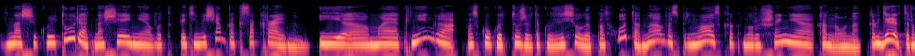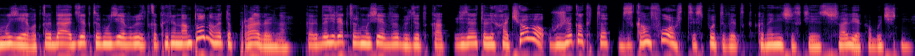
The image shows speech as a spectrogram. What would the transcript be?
В нашей культуре отношение вот к этим вещам как к сакральным. И э, моя книга, поскольку это тоже такой веселый подход, она воспринималась как нарушение канона. Как директор музея. Вот когда директор музея выглядит как Ирина Антонова, это правильно. Когда директор музея выглядит как Елизавета Лихачева, уже как-то дискомфорт испытывает канонический человек обычный.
